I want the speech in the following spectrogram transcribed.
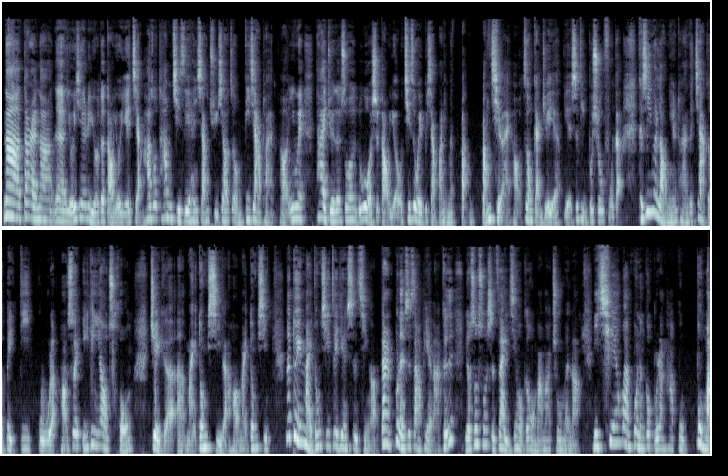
那当然呢，呃，有一些旅游的导游也讲，他说他们其实也很想取消这种低价团啊，因为他也觉得说，如果我是导游，其实我也不想把你们绑绑起来哈，这种感觉也也是挺不舒服的。可是因为老年团的价格被低估了哈，所以一定要从这个呃买东西了哈，买东西。那对于买东西这件事情啊，当然不能是诈骗啦。可是有时候说实在，以前我跟我妈妈出门啊，你千万不能够不让她不不买。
